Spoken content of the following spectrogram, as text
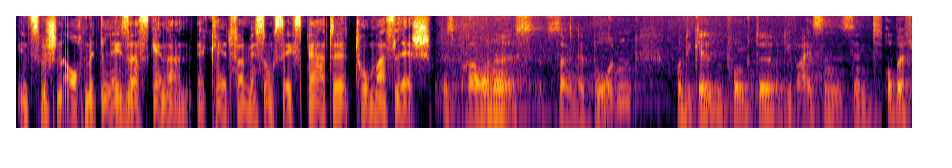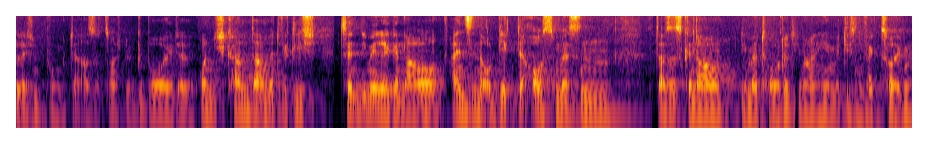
inzwischen auch mit Laserscannern, erklärt Vermessungsexperte Thomas Lesch. Das Braune ist sozusagen der Boden. Und die gelben Punkte und die weißen sind Oberflächenpunkte, also zum Beispiel Gebäude. Und ich kann damit wirklich Zentimeter genau einzelne Objekte ausmessen, das ist genau die Methode, die man hier mit diesen Werkzeugen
